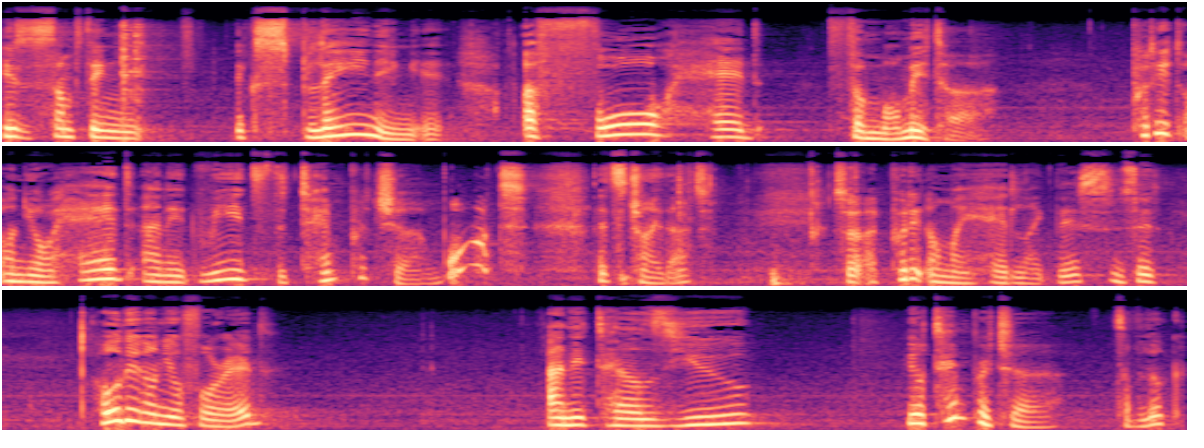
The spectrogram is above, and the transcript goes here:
here's something explaining it. A forehead thermometer. Put it on your head and it reads the temperature. What? Let's try that. So I put it on my head like this and said, hold it on your forehead and it tells you your temperature. Let's have a look.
